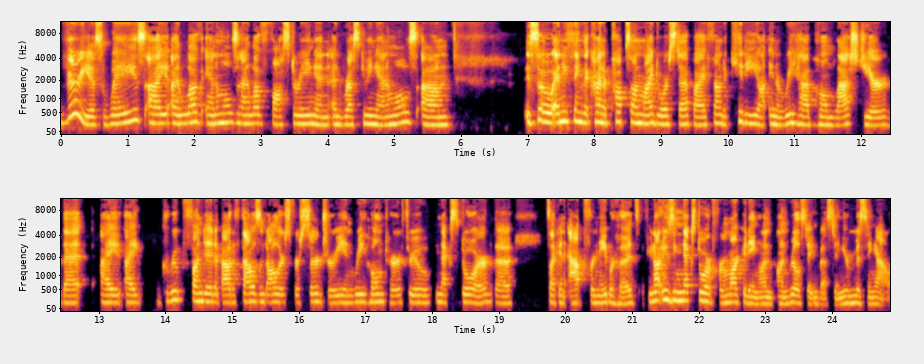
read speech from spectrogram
various ways. I, I love animals and I love fostering and, and rescuing animals. Um, so anything that kind of pops on my doorstep, I found a kitty in a rehab home last year that I, I group funded about a thousand dollars for surgery and rehomed her through Nextdoor. The it's like an app for neighborhoods. If you're not using Nextdoor for marketing on on real estate investing, you're missing out.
